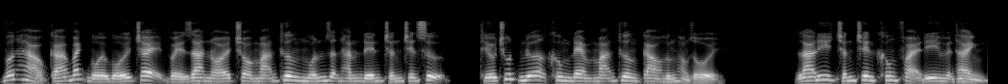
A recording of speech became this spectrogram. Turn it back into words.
Vớt hảo cá bách bối bối chạy về ra nói cho mãn thương muốn dẫn hắn đến chấn chiến sự, thiếu chút nữa không đem mãn thương cao hứng hỏng rồi. Là đi chấn trên không phải đi huyện thành,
